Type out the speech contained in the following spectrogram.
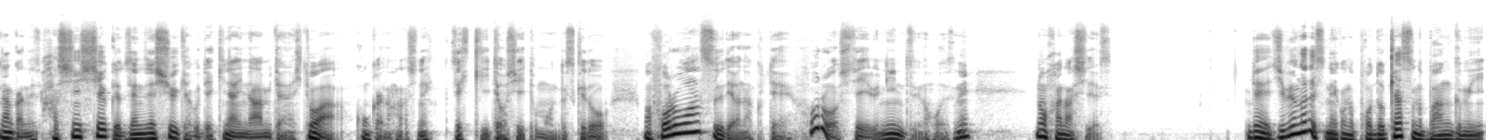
なんかね、発信してるけど全然集客できないな、みたいな人は、今回の話ね、ぜひ聞いてほしいと思うんですけど、まあ、フォロワー数ではなくて、フォローしている人数の方ですね、の話です。で、自分がですね、このポッドキャストの番組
